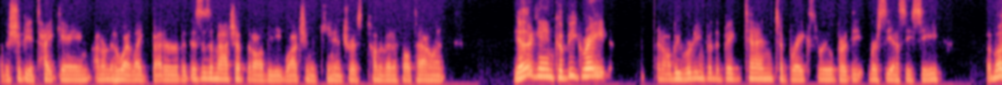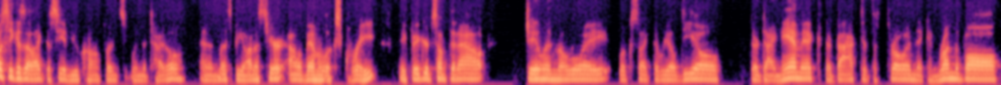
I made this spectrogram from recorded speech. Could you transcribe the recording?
This should be a tight game. I don't know who I like better, but this is a matchup that I'll be watching with keen interest. Ton of NFL talent. The other game could be great, and I'll be rooting for the Big Ten to break through for the versus the SEC, but mostly because I like to see a new conference win the title. And let's be honest here, Alabama looks great. They figured something out. Jalen Milroe looks like the real deal. They're dynamic. They're back to the throw in. They can run the ball.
